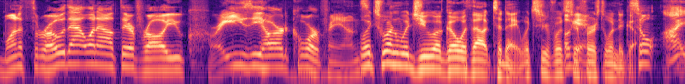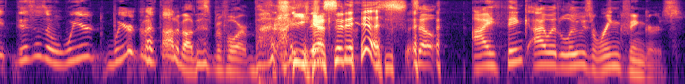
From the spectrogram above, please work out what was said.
want to throw that one out there for all you crazy hardcore fans. Which one would you uh, go without today? What's your What's your first one to go? So I this is a weird weird that I've thought about this before, but I think- yes, it is. so I think I would lose ring fingers.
